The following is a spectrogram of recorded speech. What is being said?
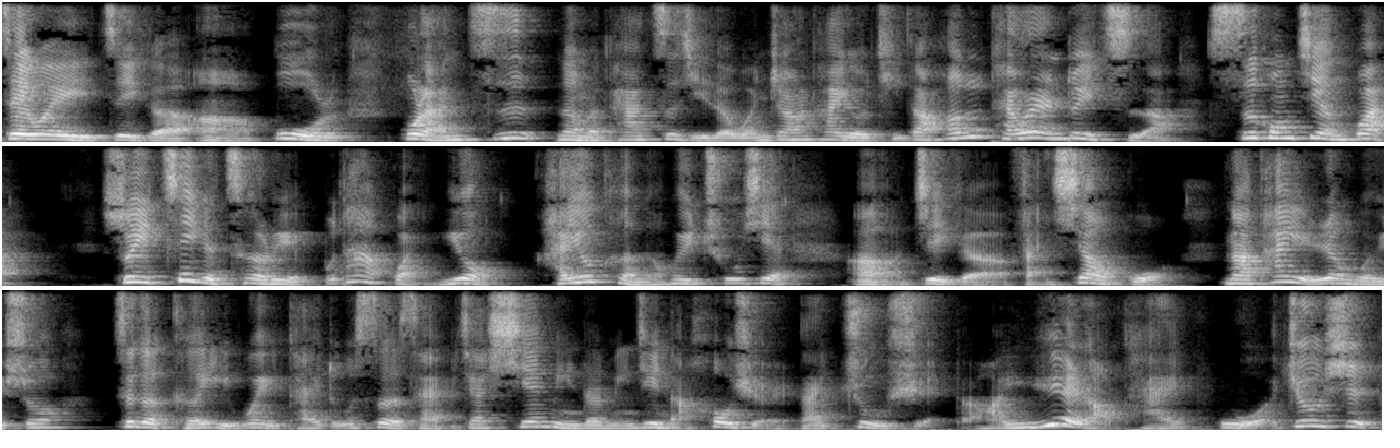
这位这个啊布布兰兹，那么他自己的文章他有提到，他说台湾人对此啊司空见惯，所以这个策略不大管用，还有可能会出现啊这个反效果。那他也认为说，这个可以为台独色彩比较鲜明的民进党候选人来助选的哈，越扰台，我就是。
